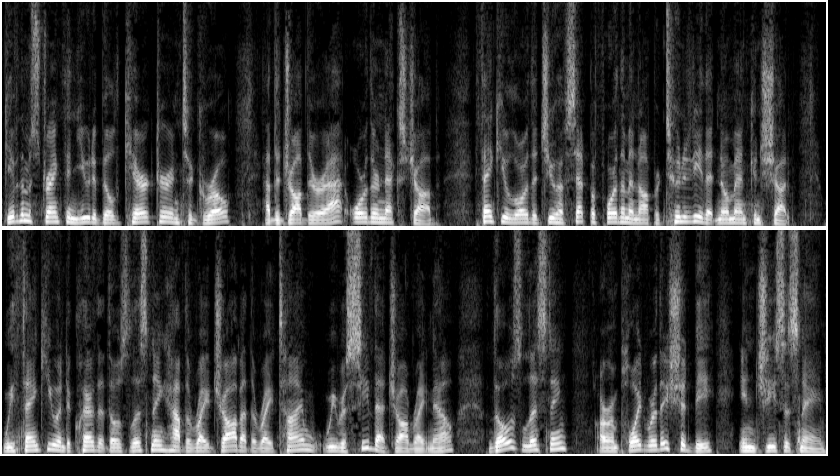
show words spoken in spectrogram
Give them strength in you to build character and to grow at the job they're at or their next job. Thank you, Lord, that you have set before them an opportunity that no man can shut. We thank you and declare that those listening have the right job at the right time. We receive that job right now. Those listening are employed where they should be in Jesus' name.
